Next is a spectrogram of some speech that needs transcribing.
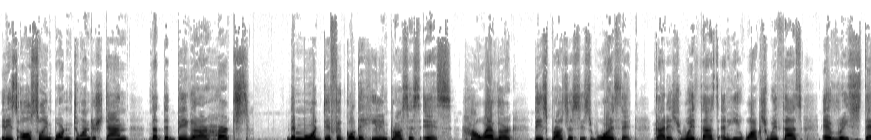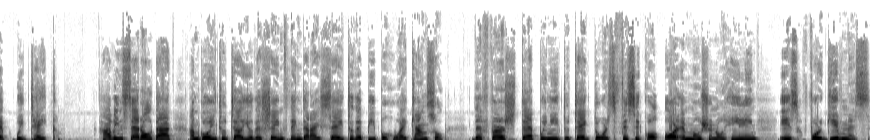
It is also important to understand that the bigger our hurts, the more difficult the healing process is. However, this process is worth it. God is with us and He walks with us every step we take. Having said all that, I'm going to tell you the same thing that I say to the people who I counsel. The first step we need to take towards physical or emotional healing is forgiveness.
